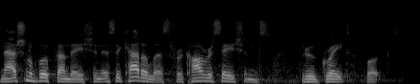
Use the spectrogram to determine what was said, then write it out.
National Book Foundation is a catalyst for conversations through great books.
